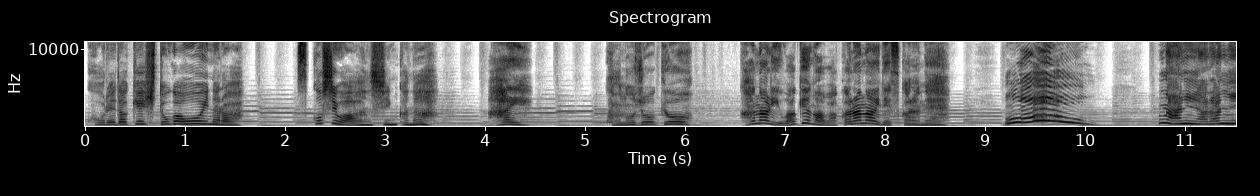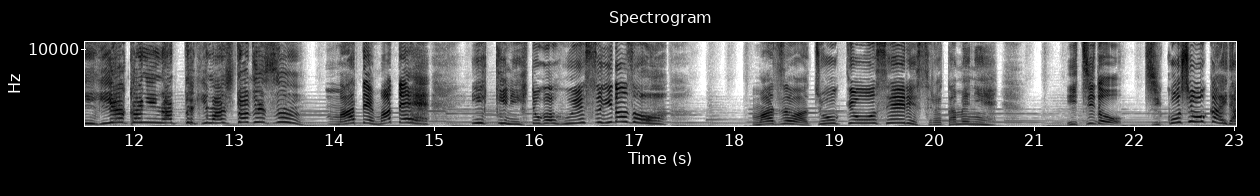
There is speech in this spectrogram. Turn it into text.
これだけ人が多いなら少しは安心かな。はい。この状況かなり訳がわからないですからね。おお！何やら賑やかになってきましたです。待て待て。一気に人が増えすぎだぞまずは状況を整理するために一度自己紹介だ。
